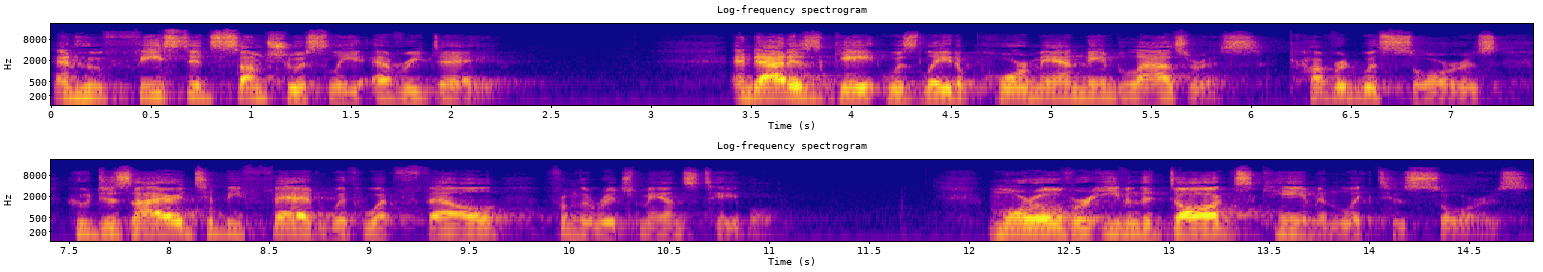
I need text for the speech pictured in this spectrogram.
and who feasted sumptuously every day. And at his gate was laid a poor man named Lazarus, covered with sores, who desired to be fed with what fell from the rich man's table. Moreover, even the dogs came and licked his sores.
